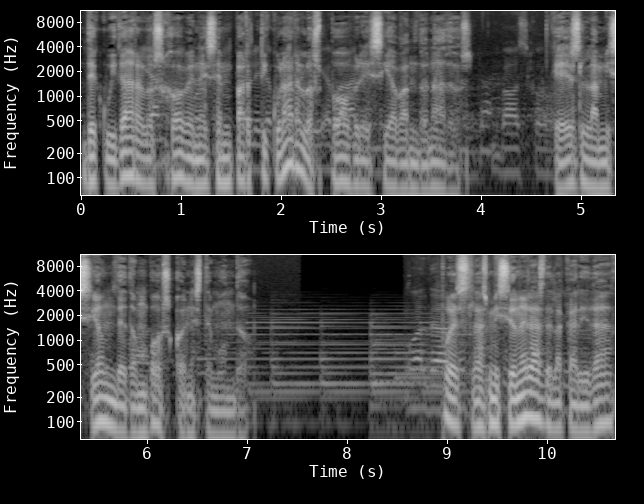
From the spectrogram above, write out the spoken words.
de cuidar a los jóvenes, en particular a los pobres y abandonados, que es la misión de Don Bosco en este mundo. Pues las misioneras de la caridad,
